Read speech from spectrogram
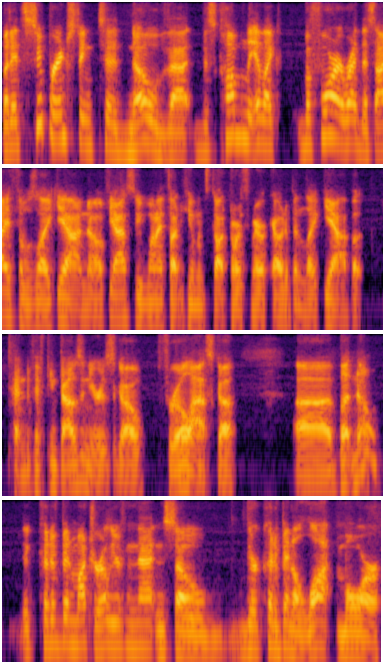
But it's super interesting to know that this commonly, and like before I read this, I was like, yeah, no. If you asked me when I thought humans got North America, I would have been like, yeah, about 10 to 15,000 years ago through Alaska. Uh, but no, it could have been much earlier than that. And so there could have been a lot more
